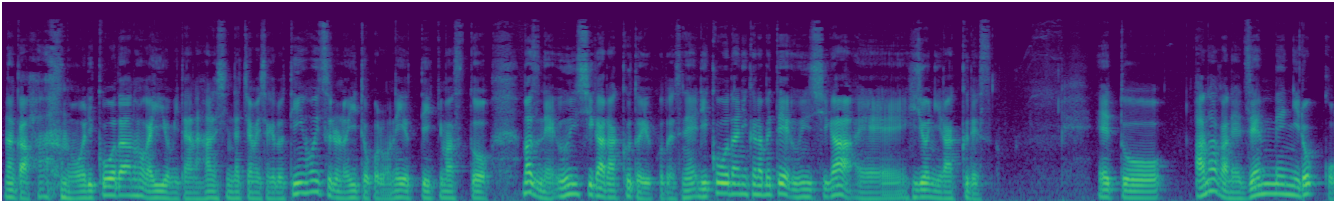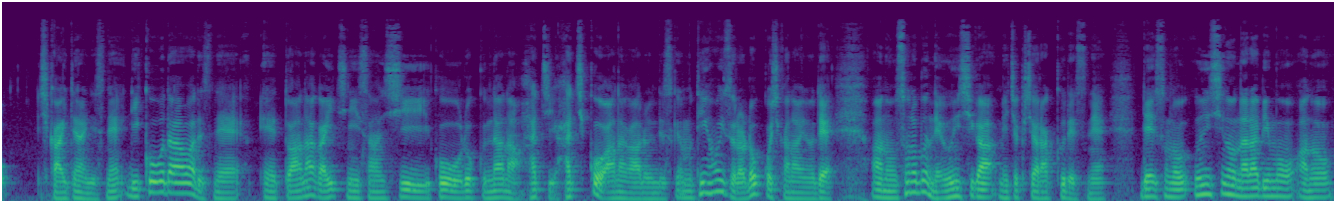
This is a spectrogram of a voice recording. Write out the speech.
なんか、あの、リコーダーの方がいいよみたいな話になっちゃいましたけど、ティンホイッスルのいいところをね、言っていきますと、まずね、運指が楽ということですね。リコーダーに比べて運指が、えー、非常に楽です。えっと、穴がね、全面に6個しか開いてないんですね。リコーダーはですね、えっ、と、穴が1、2、3、4、5、6、7、8、8個穴があるんですけども、ティンホイッスルは6個しかないので、あの、その分ね、運指がめちゃくちゃ楽ですね。で、その運指の並びも、あの、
